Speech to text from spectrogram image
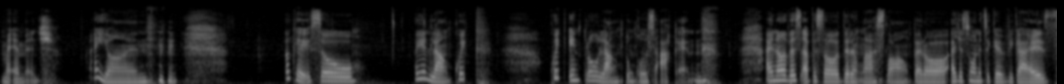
my image. Ayon. okay, so ayun lang, quick quick intro lang tungkol sa akin. I know this episode didn't last long, pero I just wanted to give you guys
